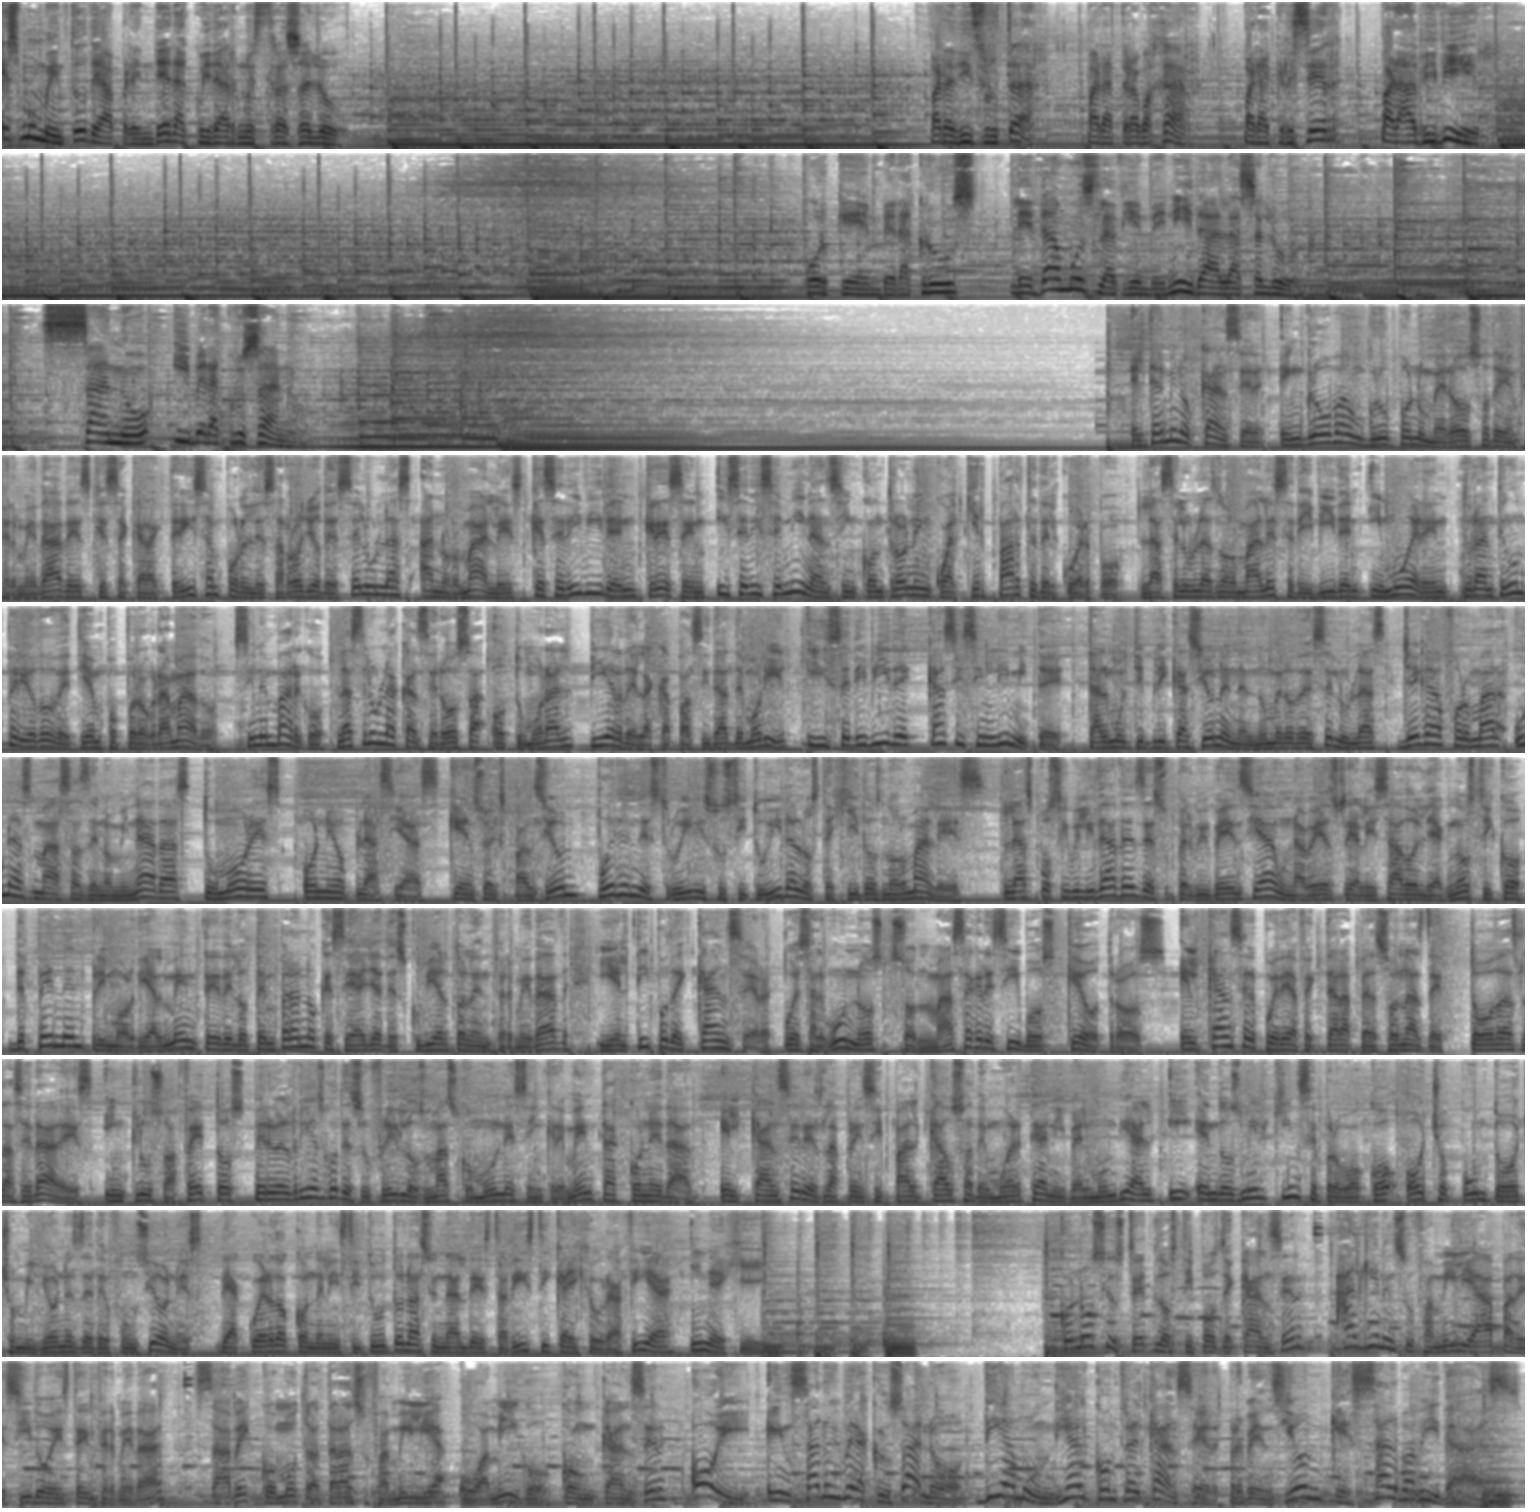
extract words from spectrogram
Es momento de aprender a cuidar nuestra salud. Para disfrutar, para trabajar, para crecer, para vivir. Porque en Veracruz le damos la bienvenida a la salud. Sano y veracruzano. El término cáncer engloba un grupo numeroso de enfermedades que se caracterizan por el desarrollo de células anormales que se dividen, crecen y se diseminan sin control en cualquier parte del cuerpo. Las células normales se dividen y mueren durante un periodo de tiempo programado. Sin embargo, la célula cancerosa o tumoral pierde la capacidad de morir y se divide casi sin límite. Tal multiplicación en el número de células llega a formar unas masas denominadas tumores o neoplasias, que en su expansión pueden destruir y sustituir a los tejidos normales. Las posibilidades de supervivencia una vez realizado el diagnóstico dependen primordialmente de lo temprano que se haya descubierto la enfermedad y el tipo de cáncer, pues algunos son más agresivos que otros. El cáncer puede afectar a personas de todas las edades, incluso a fetos, pero el riesgo de sufrir los más comunes se incrementa con edad. El cáncer es la principal causa de muerte a nivel mundial y en 2015 provocó 8.8 millones de defunciones, de acuerdo con el Instituto Nacional de Estadística y Geografía, INEGI. ¿Conoce usted los tipos de cáncer? ¿Alguien en su familia ha padecido esta enfermedad? ¿Sabe cómo tratar a su familia o amigo con cáncer? Hoy, en Sano y Veracruzano, Día Mundial contra el Cáncer, prevención que salva vidas.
